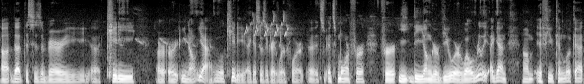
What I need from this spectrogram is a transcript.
uh, that this is a very uh, kiddie or, or you know, yeah, well, kitty, I guess is a great word for it. Uh, it's it's more for for the younger viewer. Well, really, again, um, if you can look at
